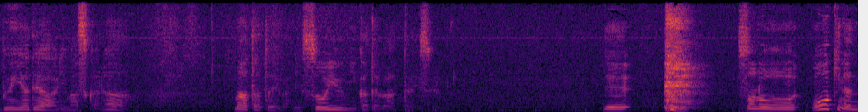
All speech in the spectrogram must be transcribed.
分野ではありますからまあ例えばねそういう見方があったりする。で その大きな流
